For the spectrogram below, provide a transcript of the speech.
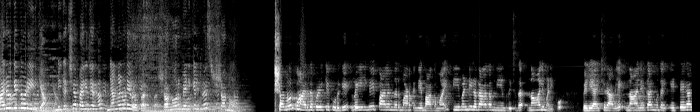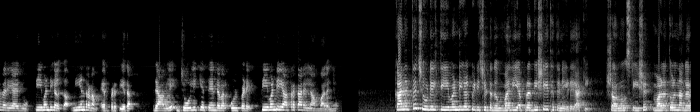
ആരോഗ്യത്തോടെ ഇരിക്കാം. മികച്ച പരിചരണം ഞങ്ങളുടെ ഉറപ്പ്. Shoranur medical trust Shoranur. ഷൊർണൂർ ഭാരതപ്പുഴയ്ക്ക് കുറുകെ റെയിൽവേ പാലം നിർമ്മാണത്തിന്റെ ഭാഗമായി തീവണ്ടി ഗതാഗതം നിയന്ത്രിച്ചത് നാല് മണിക്കൂർ. വെള്ളിയാഴ്ച രാവിലെ നാലേകാൽ മുതൽ എട്ടേകാൽ വരെയായിരുന്നു തീവണ്ടികൾക്ക് നിയന്ത്രണം ഏർപ്പെടുത്തിയത്. രാവിലെ ജോലിക്ക് എത്തേണ്ടവർ ഉൾപ്പെടെ തീവണ്ടി യാത്രക്കാരെല്ലാം വലഞ്ഞു. കനത്ത ചൂടിൽ തീവണ്ടികൾ പിടിച്ചിട്ടതും വലിയ പ്രതിഷേധത്തിന് ഇടയാക്കി. ഷൊർണൂർ സ്റ്റേഷൻ വളത്തോൾ നഗർ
